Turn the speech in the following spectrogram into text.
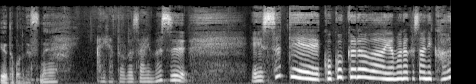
いうところですね。ありがとうございます。えさて、ここからは山中さんに為替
